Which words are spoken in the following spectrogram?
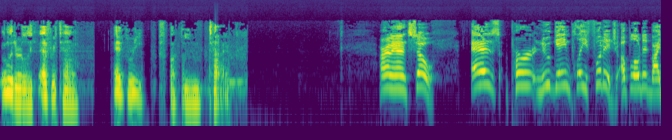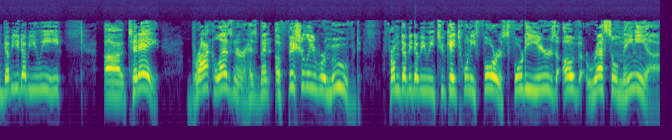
Literally every time. Every fucking time. All right, man. So, as per new gameplay footage uploaded by WWE uh, today, Brock Lesnar has been officially removed from WWE 2K24's 40 Years of WrestleMania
